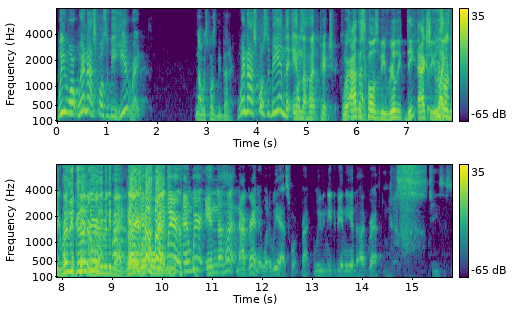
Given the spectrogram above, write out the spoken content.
We weren't. We're not supposed to be here right now. No? We're supposed to be better. We're not supposed to be in the in the to- hunt picture. We're to be either better. supposed to be really deep, actually We're like supposed to be really good or contender, really really Right. bad. And we're- and we're and we're in the hunt. Now, granted, what do we ask for? Right? We need to be in the in the hunt graphic. Jesus.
